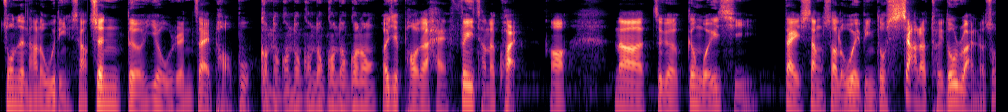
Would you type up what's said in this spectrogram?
中正堂的屋顶上真的有人在跑步，咚咚咚咚咚咚咣咚咚，而且跑得还非常的快啊！那这个跟我一起。带上哨的卫兵都吓得腿都软了，说：“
